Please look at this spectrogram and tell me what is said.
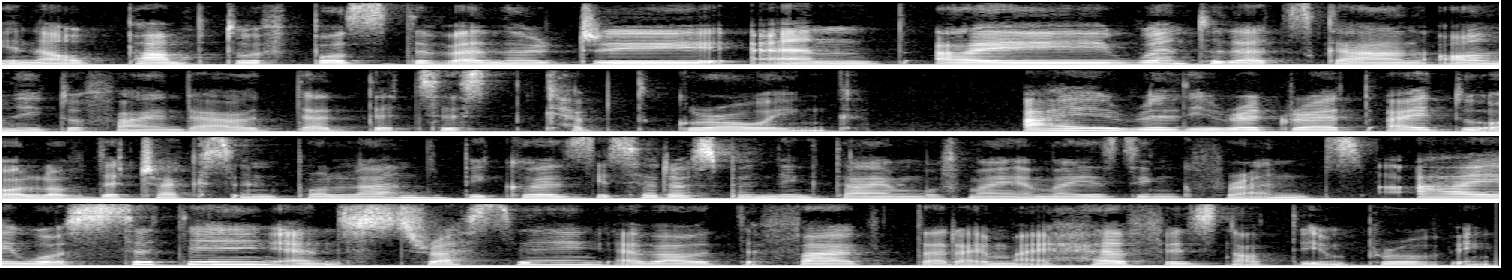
you know, pumped with positive energy. And I went to that scan only to find out that the cyst kept growing. I really regret I do all of the checks in Poland because instead of spending time with my amazing friends, I was sitting and stressing about the fact that I, my health is not improving.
